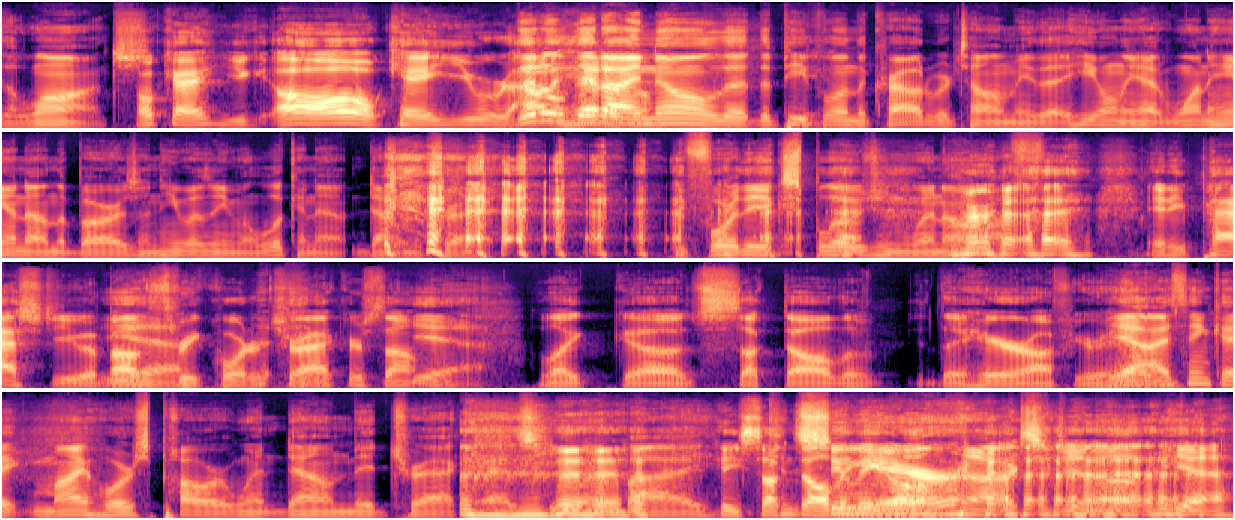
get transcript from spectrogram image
the launch. Okay. You. Oh, okay. You were out Little ahead did I them. know that the people in the crowd were telling me that he only had one hand on the bars and he wasn't even looking at down the track before the explosion went off. and he passed you about Yeah. three quarter track or something. Yeah, Like uh, sucked all the the hair off your head. yeah. I think my horsepower went down mid track as he went by. He sucked all the air. my oxygen up. Yeah,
